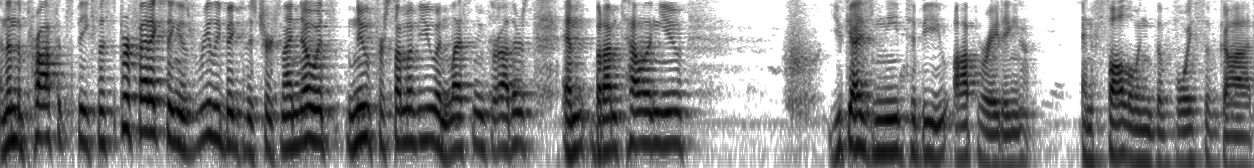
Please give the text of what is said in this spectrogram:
And then the prophet speaks. This prophetic thing is really big for this church. And I know it's new for some of you and less new for others. And, but I'm telling you, you guys need to be operating and following the voice of God.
